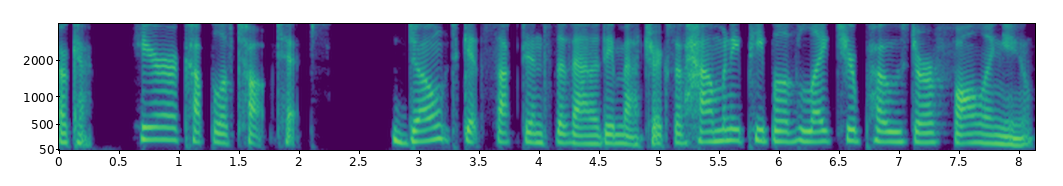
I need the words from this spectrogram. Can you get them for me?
Okay. Here are a couple of top tips. Don't get sucked into the vanity metrics of how many people have liked your post or are following you.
